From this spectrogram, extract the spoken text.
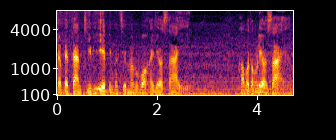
กันไปตาม GPS นี่มันจะมาบอกให้เลี้ยวซ้ายอีกเขาบ่ต้องเลี้ยวซ้ายครับ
